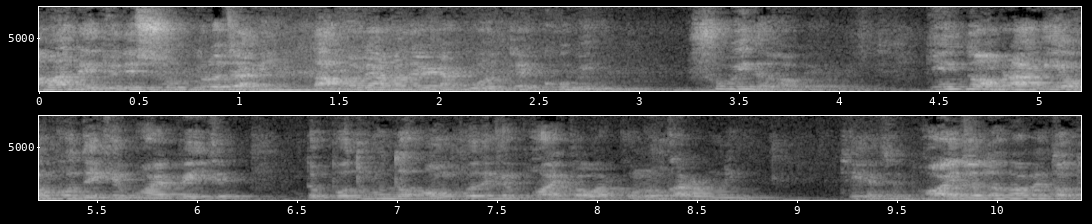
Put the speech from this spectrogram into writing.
আমাদের যদি সূত্র জানি, তাহলে আমাদের এটা করতে খুবই সুবিধা হবে। কিন্তু আমরা আগে অঙ্ক দেখে ভয় পেয়ে যাই। তো প্রথমত অঙ্ক দেখে ভয় পাওয়ার কোনো কারণ নেই। ঠিক আছে? ভয় যত পাবে, তত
